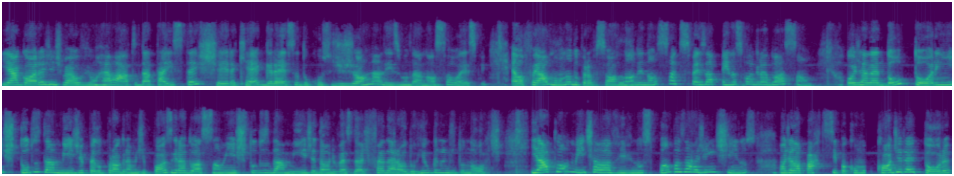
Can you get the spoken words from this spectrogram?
E agora a gente vai ouvir um relato da Thaís Teixeira, que é egressa do curso de jornalismo da nossa UESP. Ela foi aluna do professor Orlando e não se satisfez apenas com a graduação. Hoje ela é doutora em estudos da mídia pelo programa de pós-graduação em estudos da mídia da Universidade Federal do Rio Grande do Norte e atualmente ela vive nos Pampas Argentinos, onde ela participa como co-diretora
